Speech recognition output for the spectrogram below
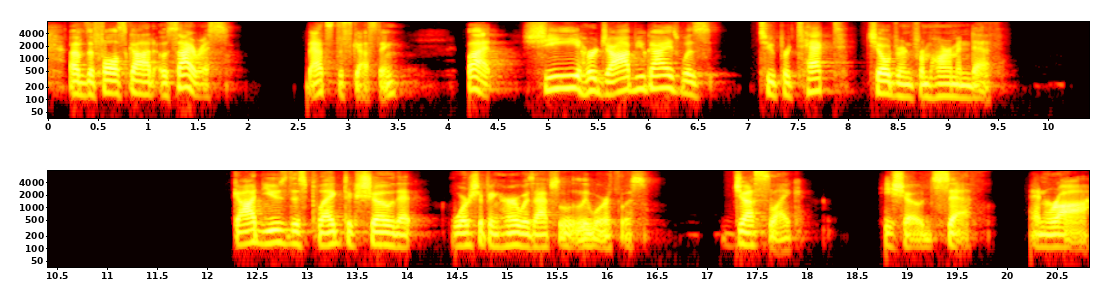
of the false god Osiris. That's disgusting. But she, her job, you guys, was to protect children from harm and death. God used this plague to show that worshiping her was absolutely worthless, just like he showed Seth and Ra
